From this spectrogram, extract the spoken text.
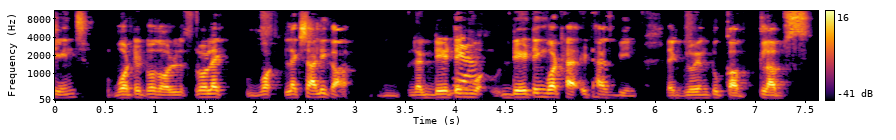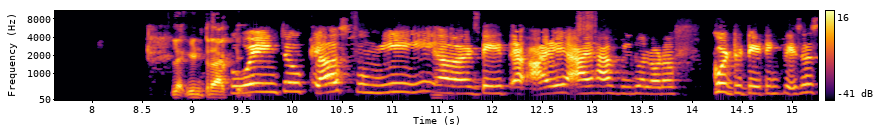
change what it was always so like what like dating Yeah. dating what ha- it has been like going to club, clubs like interacting Going to clubs for me, uh, date. I I have been to a lot of good dating places.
